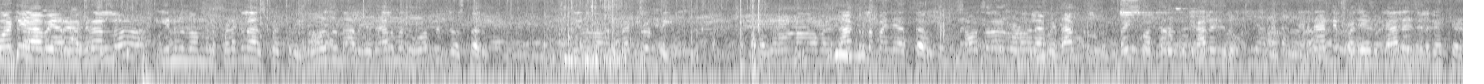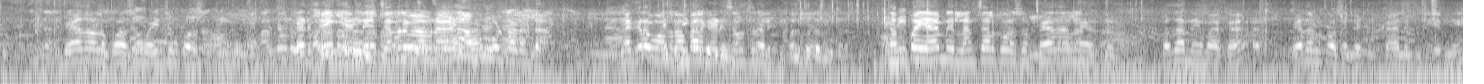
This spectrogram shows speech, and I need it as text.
కోటి యాభై ఆరు ఎకరాల్లో ఎనిమిది వందల పడకల ఆసుపత్రి. రోజు నాలుగైదు వేల మంది ఓపీలు చూస్తారు ఎనిమిది వందల బెడ్లు ఉంటాయి. ఒక రెండు వందల మంది డాక్టర్లు పనిచేస్తారు సంవత్సరాలు రెండు వందల యాభై డాక్టర్లు బయటకు వస్తారు ఒక కాలేజీలో. ఇలాంటి పదిహేడు కాలేజీలు కట్టాడు. పేదవాళ్ళ కోసం వైద్యం కోసం. గడిపి వెళ్ళి చంద్రబాబు నాయుడు అమ్ముకుంటాడంట. ఎకరం వంద రూపాయలు గడి సంవత్సరానికి. తప్పయ్యా మీరు లంచాల కోసం పేదలని బజార్ నియమాక పేదవాళ్ళ కోసం కట్టిన కాలేజీలు ఇవన్నీ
